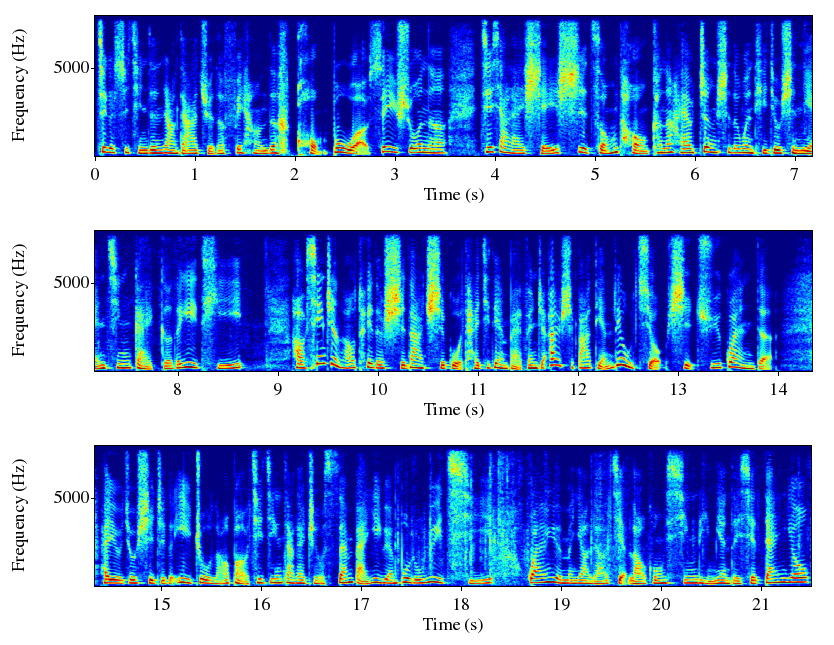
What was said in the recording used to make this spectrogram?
这个事情真的让大家觉得非常的恐怖啊！所以说呢，接下来谁是总统，可能还要正视的问题就是年金改革的议题。好，新政劳退的十大持股，台积电百分之二十八点六九是居冠的，还有就是这个易住劳保基金大概只有三百亿元，不如预期。官员们要了解劳工心里面的一些担忧。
